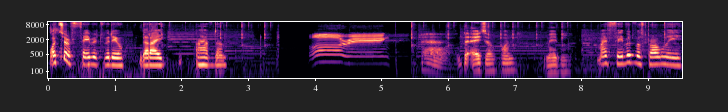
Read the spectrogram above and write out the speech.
What's your favorite video that I I have done? Uh, the Azo one, maybe. My favorite was probably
